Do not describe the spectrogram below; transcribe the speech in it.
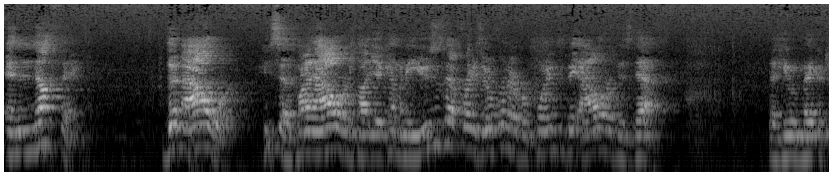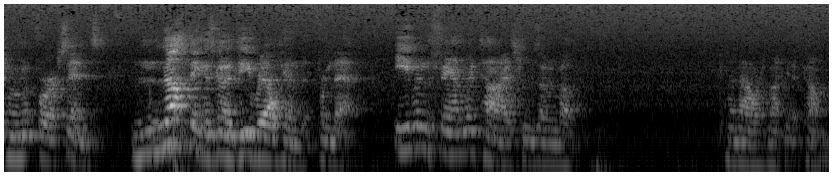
and nothing, the hour, he says, my hour is not yet come. And he uses that phrase over and over, pointing to the hour of his death. that he would make atonement for our sins. Nothing is going to derail him from that. Even the family ties from his own mother. The is not yet come.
